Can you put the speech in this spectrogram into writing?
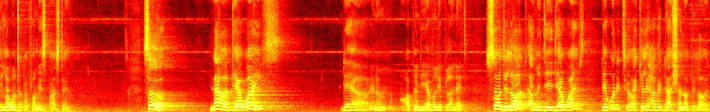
the Lord wanted to perform his pastime. So now their wives, they are, you know, up in the heavenly planet. So the Lord, I mean, the, their wives, they wanted to actually have a darshan of the Lord.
